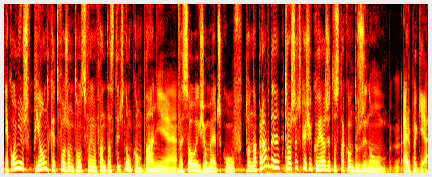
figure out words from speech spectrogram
jak oni już w piątkę tworzą tą swoją fantastyczną kompanię wesołych ziomeczków, to naprawdę troszeczkę się kojarzy to z taką drużyną RPG.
